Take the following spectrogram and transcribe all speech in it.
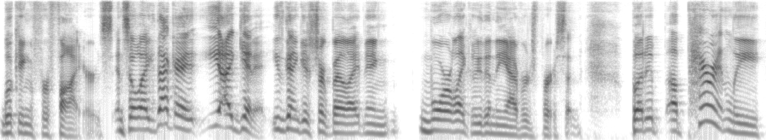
looking for fires. And so like that guy, yeah, I get it. He's to get struck by lightning more likely than the average person. But it, apparently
